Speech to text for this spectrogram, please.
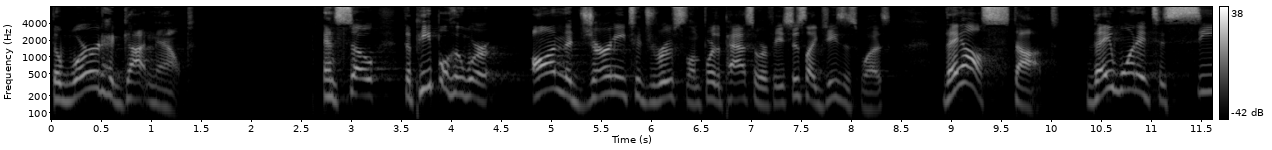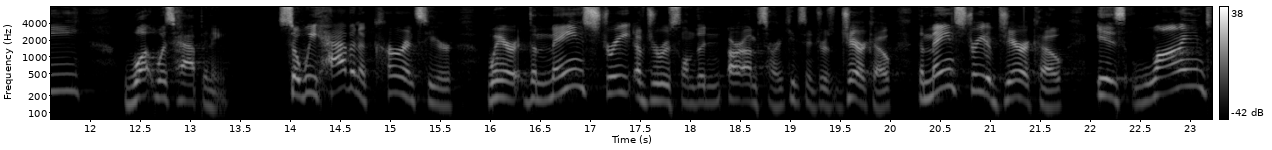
the word had gotten out. And so the people who were on the journey to Jerusalem for the Passover feast, just like Jesus was, they all stopped. They wanted to see what was happening. So we have an occurrence here where the main street of Jerusalem, the, or I'm sorry, I keep saying Jericho, the main street of Jericho is lined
